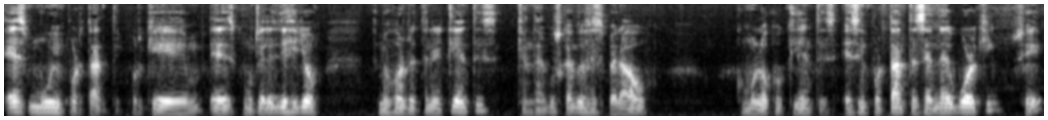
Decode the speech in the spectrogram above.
Es muy importante porque es como ya les dije yo, es mejor retener clientes que andar buscando desesperado como loco clientes. Es importante hacer networking, ¿sí?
